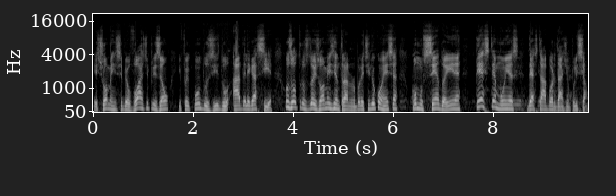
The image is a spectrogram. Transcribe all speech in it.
Este homem recebeu voz de prisão e foi conduzido à delegacia. Os outros dois homens entraram no boletim de ocorrência como sendo aí, né, testemunhas desta abordagem policial.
